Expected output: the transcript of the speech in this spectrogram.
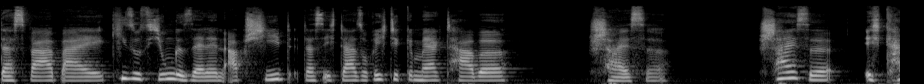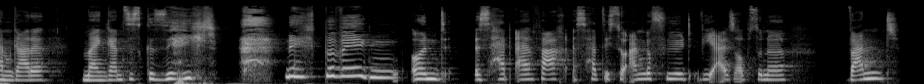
das war bei Kisus Junggesellenabschied, dass ich da so richtig gemerkt habe, scheiße, scheiße, ich kann gerade mein ganzes Gesicht nicht bewegen. Und es hat einfach, es hat sich so angefühlt, wie als ob so eine Wand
